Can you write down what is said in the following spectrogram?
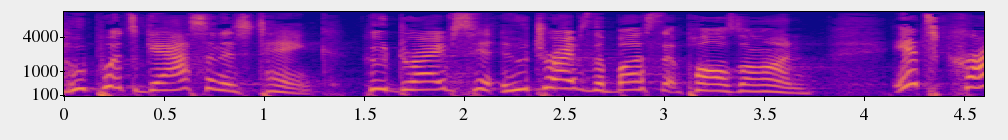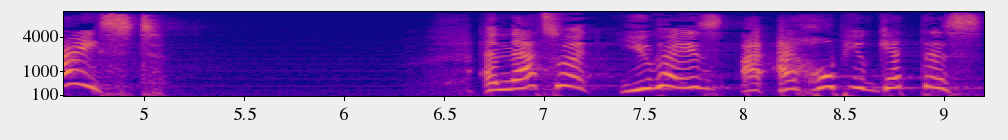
who puts gas in his tank? Who drives, who drives the bus that Paul's on? It's Christ. And that's what you guys, I, I hope you get this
